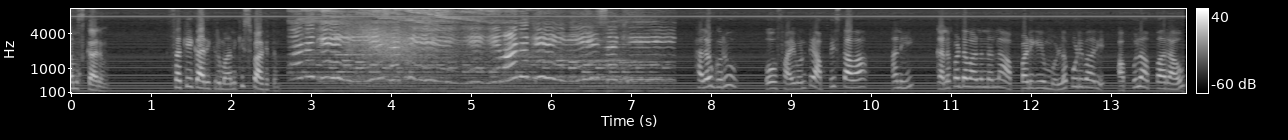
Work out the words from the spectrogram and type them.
నమస్కారం. సఖీ కార్యక్రమానికి స్వాగతం. హలో గురు ఓ ఫైవ్ ఉంటే అప్పిస్తావా? అని కనపడ్డ వాళ్ళనల్లా అప్పడిగే ముళ్ళపూడి వారి అప్పుల అప్పారావు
